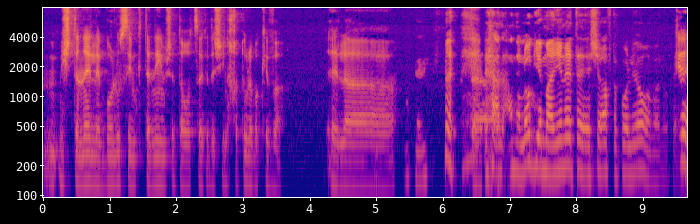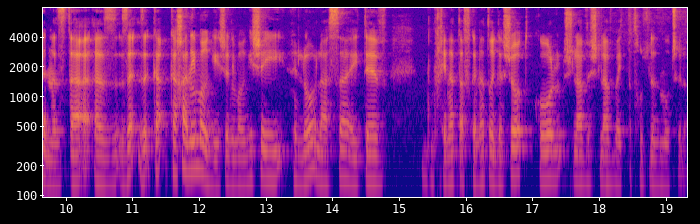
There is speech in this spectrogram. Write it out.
משתנה לבולוסים קטנים שאתה רוצה כדי שינחתו לה בקיבה. אלא... אוקיי. אנלוגיה מעניינת אה, שלפת פה ליאור, אבל אוקיי. כן, אז, אתה, אז זה, זה, ככה אני מרגיש, אני מרגיש שהיא לא לעשה היטב מבחינת הפגנת רגשות כל שלב ושלב בהתפתחות של הדמות שלה.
